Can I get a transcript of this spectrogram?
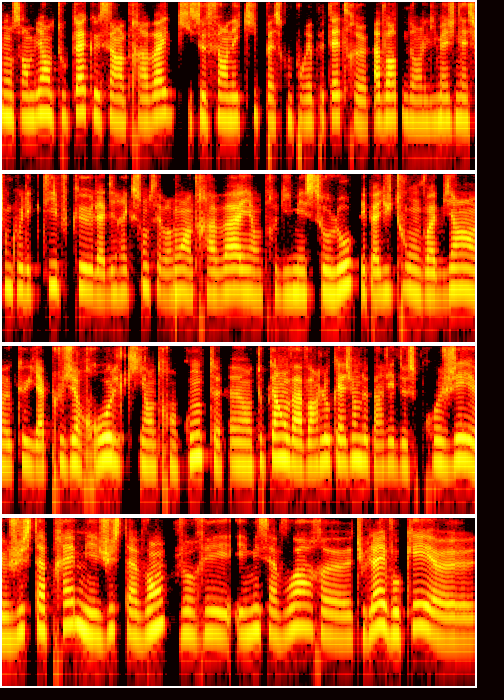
On sent bien en tout cas que c'est un travail qui se fait en équipe parce qu'on pourrait peut-être euh, avoir dans l'imagination collective que la direction, c'est vraiment un travail entre guillemets solo. Mais pas du tout. On voit bien euh, qu'il y a plusieurs rôles qui entrent en compte. Euh, en tout cas, on va avoir l'occasion de parler de ce projet juste après. Mais juste avant, j'aurais aimé savoir, tu l'as évoqué,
